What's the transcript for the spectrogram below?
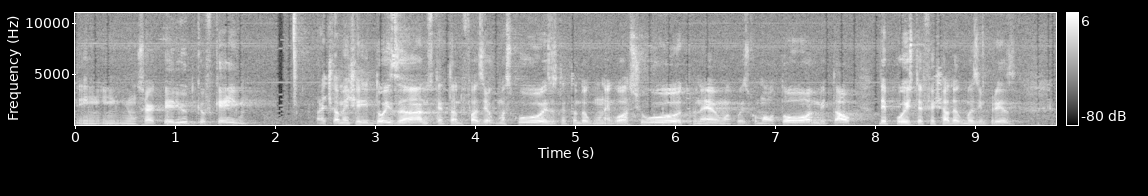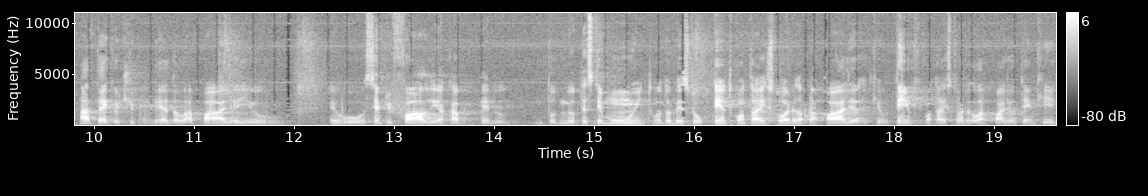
em, em, um certo período que eu fiquei praticamente aí dois anos tentando fazer algumas coisas, tentando algum negócio ou outro, né, uma coisa como autônomo e tal, depois de ter fechado algumas empresas, até que eu tive a ideia da La Palha e eu, eu sempre falo e acabo tendo todo o meu testemunho, toda vez que eu tento contar a história da La Palha, que eu tenho que contar a história da La Palha, eu tenho que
